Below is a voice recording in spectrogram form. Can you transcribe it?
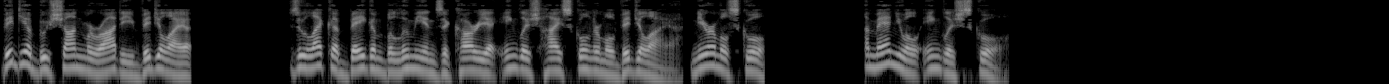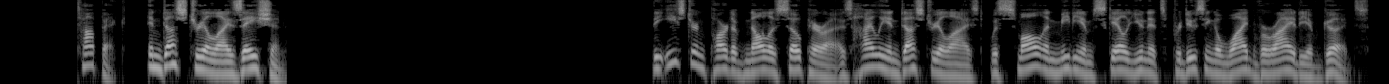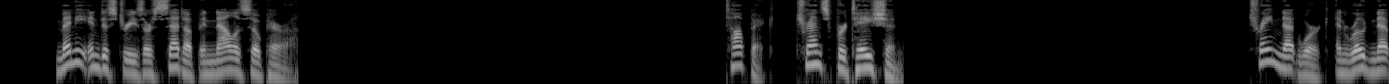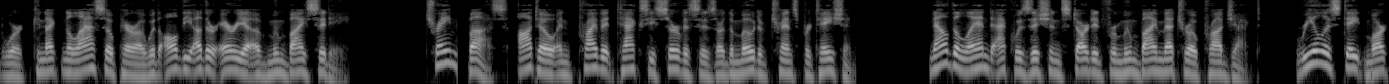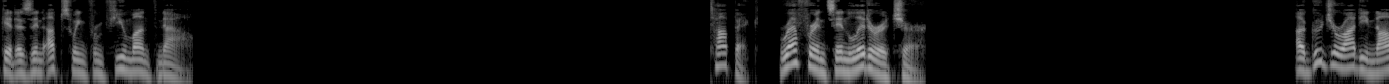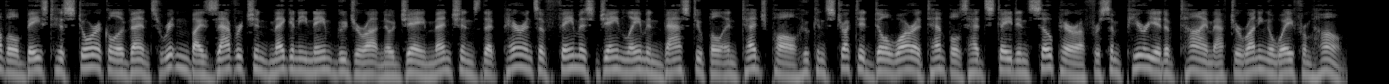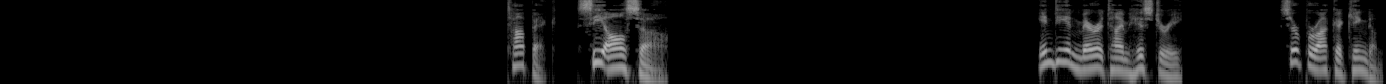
Vidya Bhushan Marathi Vidyalaya. Zulekha Begum Balumian Zakaria English High School Normal Vidyalaya, Niramal School. Emmanuel English School. Industrialization The eastern part of Nala Sopara is highly industrialized, with small and medium-scale units producing a wide variety of goods. Many industries are set up in Nalasopara. Topic: Transportation Train network, and road network connect Nalasopara with all the other area of Mumbai city. Train, bus, auto and private taxi services are the mode of transportation. Now the land acquisition started for Mumbai Metro project. Real estate market is in upswing from few month now. Reference in literature A Gujarati novel-based historical events written by Zaverchand Meghani named Gujaratno Jay mentions that parents of famous Jain layman Vastupal and Tejpal who constructed Dilwara temples had stayed in Sopara for some period of time after running away from home. See also Indian maritime history Surparaka Kingdom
